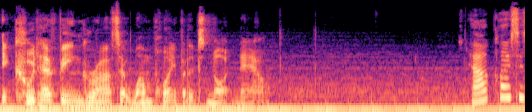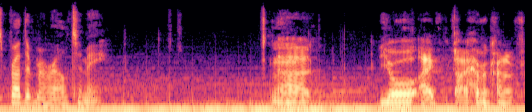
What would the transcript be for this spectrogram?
It could have been grass at one point, but it's not now. How close is Brother Morel to me? Uh, you're I I haven't kind of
